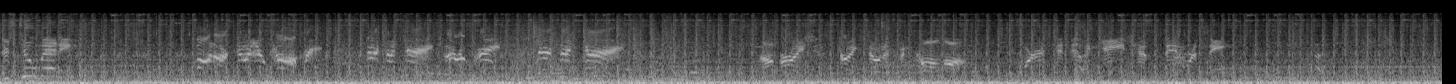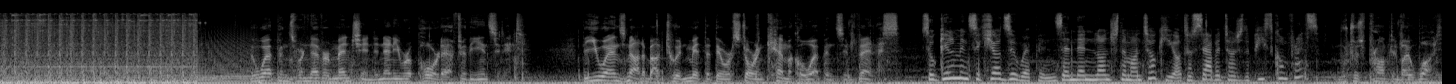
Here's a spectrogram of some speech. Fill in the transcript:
There's too many! Monarch, do you copy? Disengage! I repeat, disengage! Operation Strike Zone has been called off. Orders to disengage have been received. The weapons were never mentioned in any report after the incident. The UN's not about to admit that they were storing chemical weapons in Venice, So Gilman secured the weapons and then launched them on Tokyo to sabotage the peace conference? which was prompted by what?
